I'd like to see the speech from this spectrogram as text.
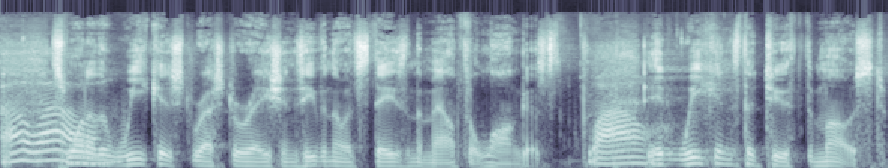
Oh, wow. It's one of the weakest restorations, even though it stays in the mouth the longest. Wow. It weakens the tooth the most.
